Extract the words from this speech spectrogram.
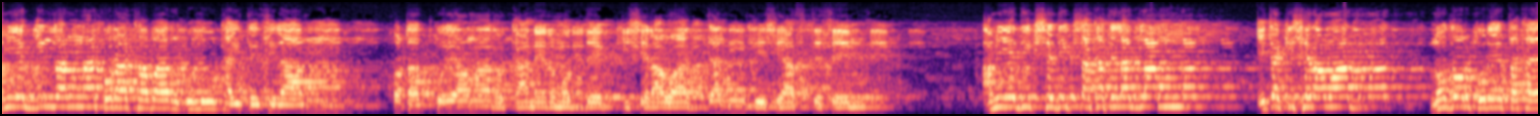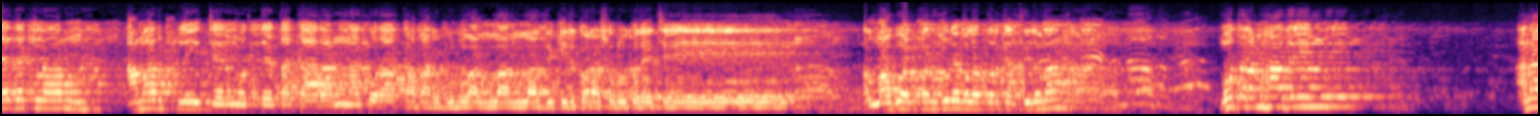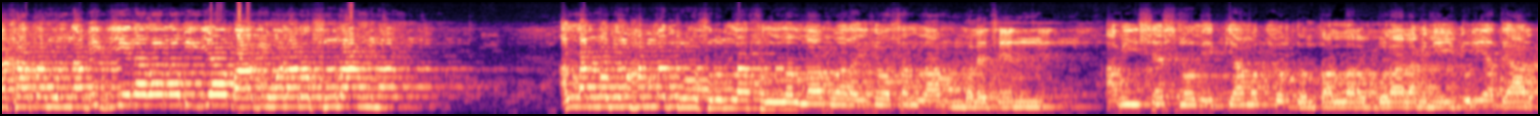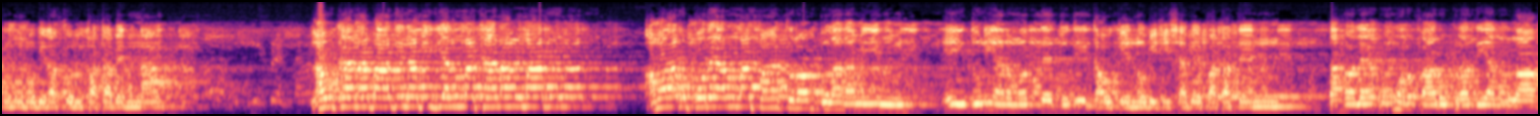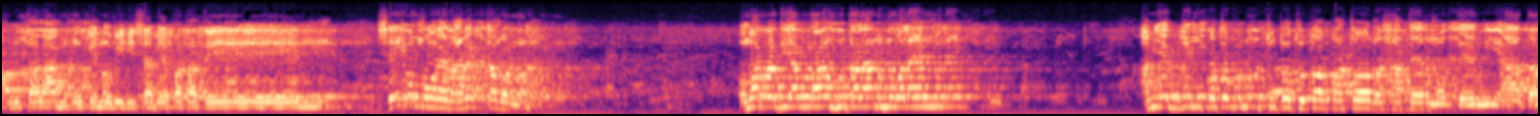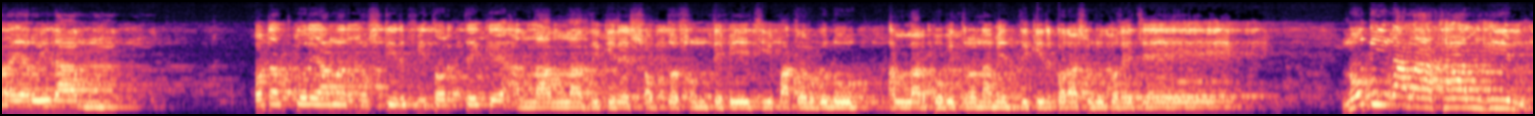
আমি একদিন রান্না করা খাবারগুলো খাইতেছিলাম। হঠাৎ করে আমার কানের মধ্যে কিসের আওয়াজ জানি ভেসে আসতেছে। আমি এদিক সেদিক তাকাতে লাগলাম। এটা কিসের আওয়াজ? নজর করে তাকায় দেখলাম, আমার প্লেটের মধ্যে তাকা রান্না করা খাবারগুলো আল্লাহ আল্লাহ জিকির করা শুরু করেছে। আল্লাহ একবার জুড়ে বলার দরকার ছিল না? মোহতারাম হাজরিন আনা খাতামুন নাবিয়্যিন আলা নাবিয়্যা বাদি ওয়ালা রাসূলান আল্লাহর নবী মুহাম্মদুর রাসূলুল্লাহ সাল্লাল্লাহু আলাইহি ওয়াসাল্লাম বলেছেন, আমি শেষ নবী কিয়ামত পর্যন্ত আল্লাহ রাব্বুল আলামিন এই দুনিয়াতে আর কোনো নবী রাসূল পাঠাবেন না। লাউ কানা বাদি নাবিয়্যান লাকানা উমার। আমার পরে আল্লাহ পাক রব্বুল আলামিন এই দুনিয়ার মধ্যে যদি কাউকে নবী হিসাবে পাঠাতেন তাহলে উমর ফারুক রাদিয়াল্লাহু তাআলা আনহুকে নবী হিসাবে পাঠাতেন। সেই উমরের আরেকটা বর্ণনা। উমর রাদিয়াল্লাহু তাআলা আনহু বলেন, আমি একদিন কতগুলো ছোট ছোট পাথর হাতের মধ্যে নিয়ে দাঁড়াইয়া রইলাম। হঠাৎ করে আমার মুষ্টির ভিতর থেকে আল্লাহ আল্লাহ জিকিরের শব্দ শুনতে পেয়েছি। পাথরগুলো আল্লাহর পবিত্র নামের জিকির করা শুরু করেছে। নদী নালা, খাল, বিল,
